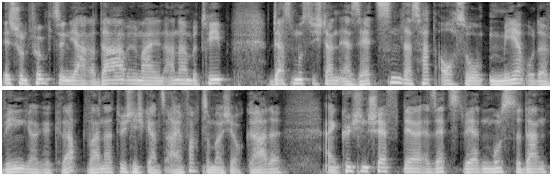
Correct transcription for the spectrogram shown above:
ist schon 15 Jahre da, will mal in einen anderen Betrieb. Das muss ich dann ersetzen. Das hat auch so mehr oder weniger geklappt. War natürlich nicht ganz einfach. Zum Beispiel auch gerade ein Küchenchef, der ersetzt werden musste dann.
